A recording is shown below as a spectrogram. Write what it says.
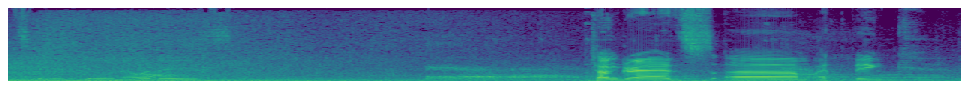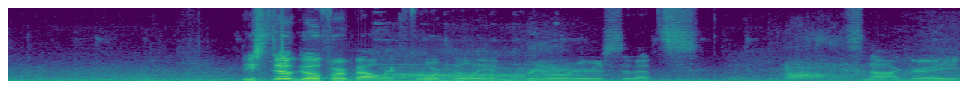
that's the way to go nowadays. Tungrads, um, I think these still go for about like 4 billion pre-orders, so that's it's not great.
